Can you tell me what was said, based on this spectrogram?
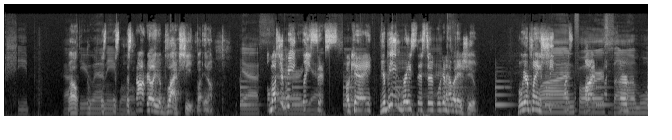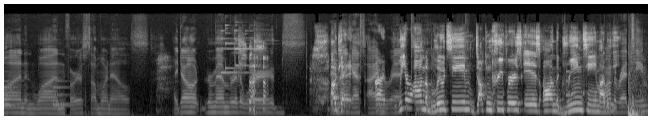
sheep. Well, it's, it's, it's not really a black sheep, but you know. Yes. Unless you're being racist, yes, okay? If you're being racist, there- we're gonna have an issue. But we are playing Sheep One Quest. for Mine- someone and one for someone else. I don't remember the words. And I Okay, guess I'm Alright, red. we are on the blue team. Ducking Creepers is on the green team, I I'm on the red team.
